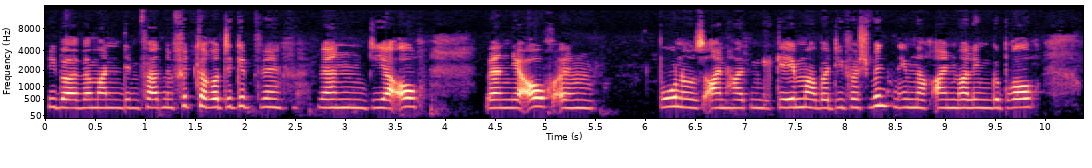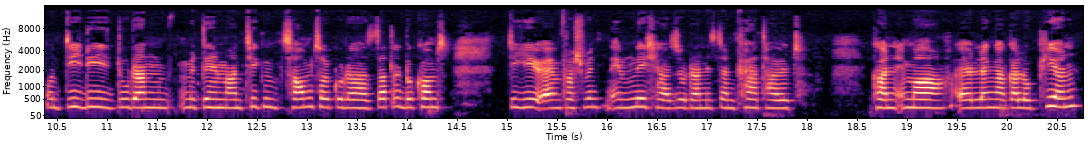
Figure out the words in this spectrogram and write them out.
wie bei wenn man dem Pferd eine Fitkarotte gibt, werden die ja auch werden ja auch ähm, Bonuseinheiten gegeben, aber die verschwinden eben nach einmaligem Gebrauch und die, die du dann mit dem antiken Zaumzeug oder Sattel bekommst, die ähm, verschwinden eben nicht. Also dann ist dein Pferd halt kann immer äh, länger galoppieren.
